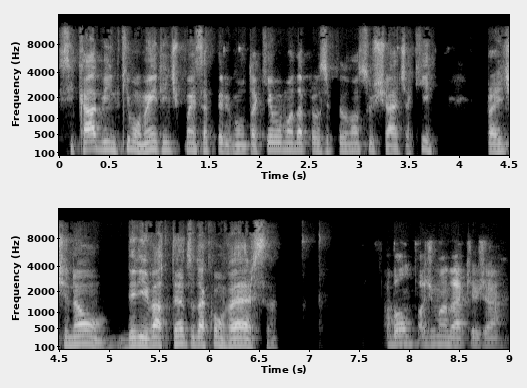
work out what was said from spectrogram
se cabe em que momento a gente põe essa pergunta aqui. Eu vou mandar para você pelo nosso chat aqui, para a gente não derivar tanto da conversa. Tá bom, pode mandar que eu já.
